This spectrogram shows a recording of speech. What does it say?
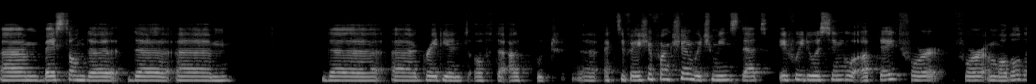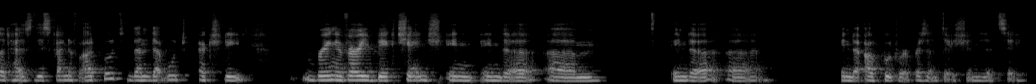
um, based on the, the, um, the uh, gradient of the output uh, activation function, which means that if we do a single update for, for a model that has this kind of output, then that would actually bring a very big change in, in the, um, in the, uh, in the output representation, let's say.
